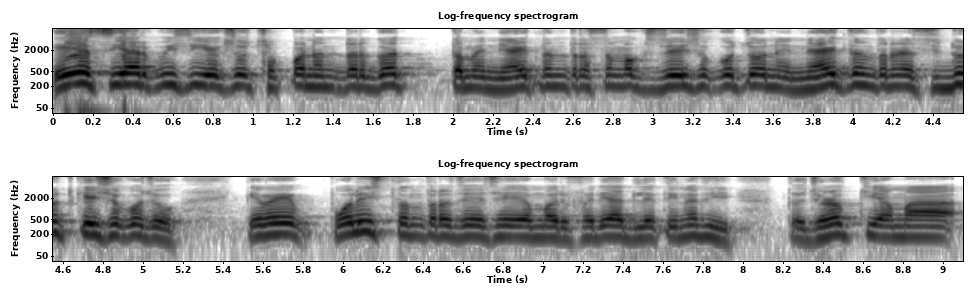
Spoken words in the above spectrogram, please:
એ સીઆરપીસી એકસો છપ્પન અંતર્ગત તમે ન્યાયતંત્ર સમક્ષ જઈ શકો છો અને ન્યાયતંત્રને સીધું જ કહી શકો છો કે ભાઈ, પોલીસ તંત્ર જે છે એ અમારી ફરિયાદ લેતી નથી. તો ઝડપથી આમાં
